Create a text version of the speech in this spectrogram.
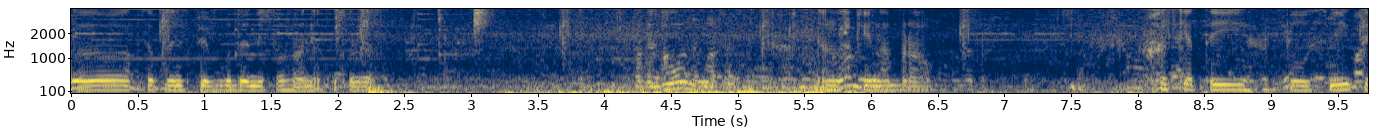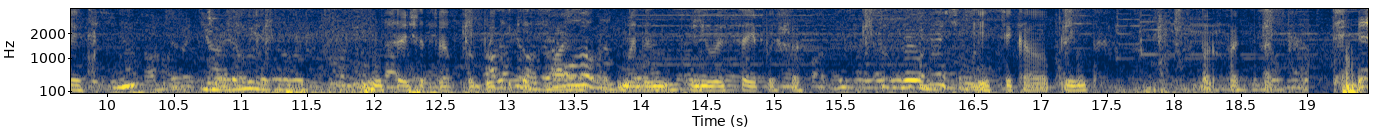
то це в принципі буде непогано тут уже. Трошки набрав. Хакети, полусміти. Ну, Це ще треба пробити якийсь Меден USA пише. Якийсь цікавий принт.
